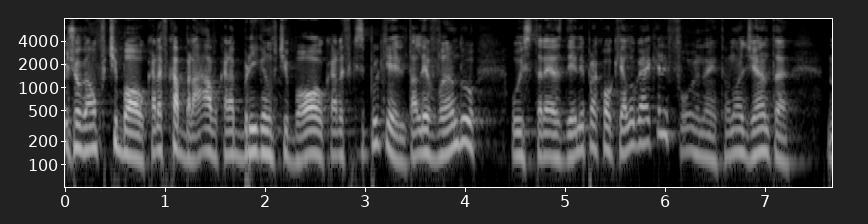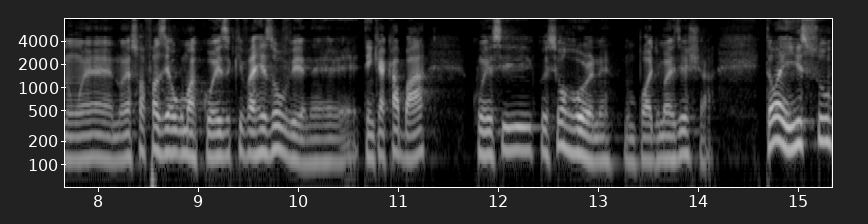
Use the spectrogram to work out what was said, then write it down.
jogar um futebol. O cara fica bravo, o cara briga no futebol, o cara fica assim, por quê? Ele tá levando o estresse dele para qualquer lugar que ele for, né? Então não adianta, não é, não é só fazer alguma coisa que vai resolver, né? Tem que acabar com esse, com esse horror, né? Não pode mais deixar. Então é isso.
